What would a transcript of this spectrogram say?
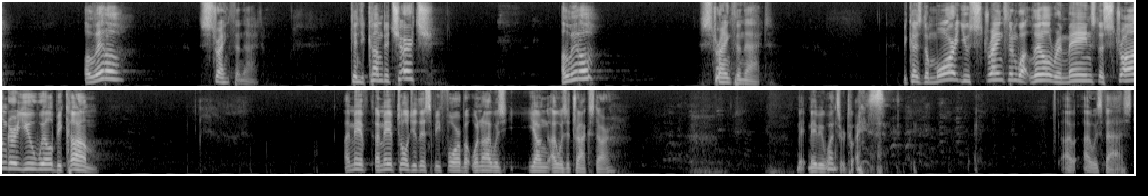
A little, strengthen that. Can you come to church? A little, strengthen that. Because the more you strengthen what little remains, the stronger you will become. I may have, I may have told you this before, but when I was young, I was a track star. Maybe once or twice. I, I was fast.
